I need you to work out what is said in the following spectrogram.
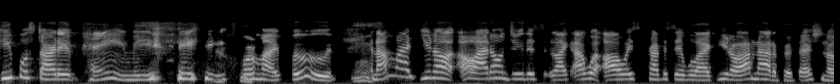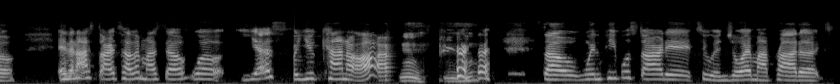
people started paying me for my food. Mm. And I'm like, you know, oh, I don't do this. Like, I would always preface it with, like, you know, I'm not a professional. And then I started telling myself, well, yes, you kind of are. Mm. Mm-hmm. so when people started to enjoy my product,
